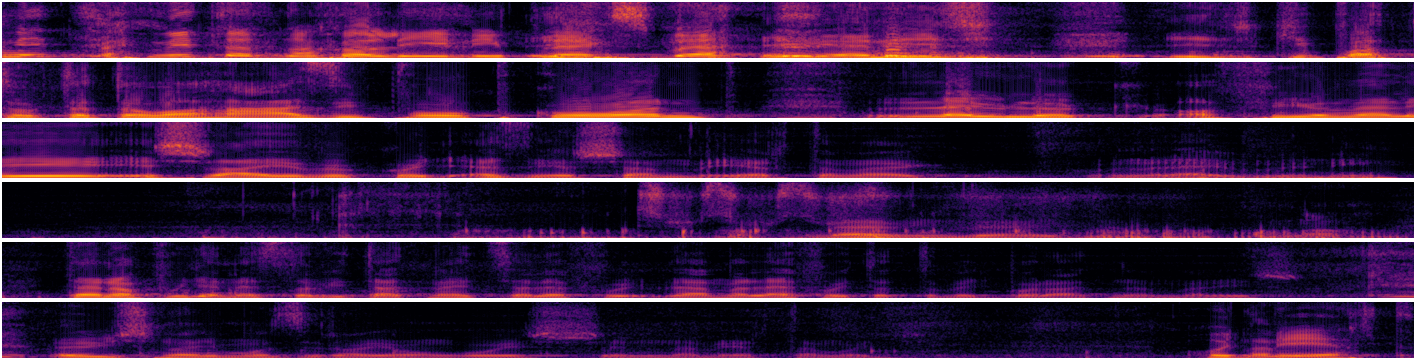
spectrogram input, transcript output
mit, mit adnak a Léniplexbe? igen, így, így kipattogtatom a házi popcornt, leülök a film elé, és rájövök, hogy ezért sem érte meg leülni. De mindegy. Na, Tegnap ugyanezt a vitát már egyszer lefoly, le, lefolytattam egy barátnőmmel is. Ő is nagy mozirajongó, és én nem értem, hogy... hogy Nem- miért?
